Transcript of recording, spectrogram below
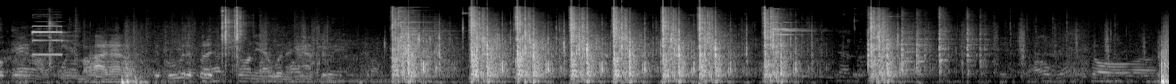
I know. If we would have put it to 20, I wouldn't have happened. So uh,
